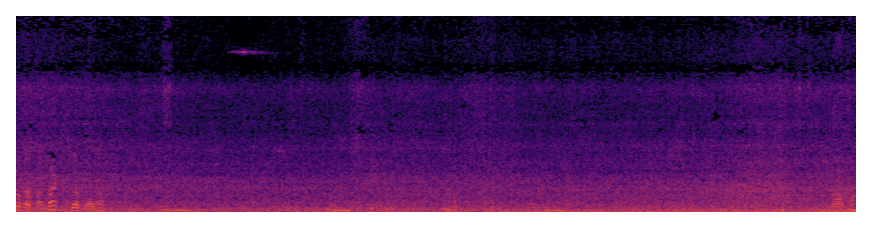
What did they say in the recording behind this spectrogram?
Dobra, pan, tak? Dobra, no. Mama.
